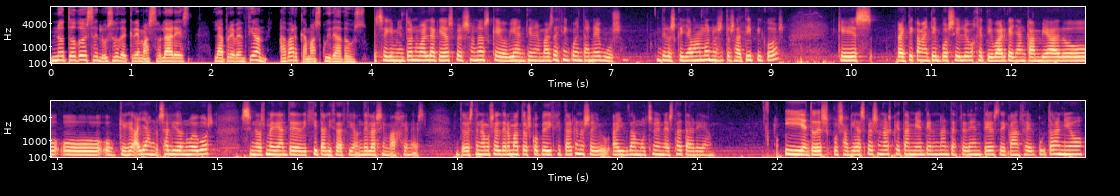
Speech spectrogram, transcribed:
No todo es el uso de cremas solares. La prevención abarca más cuidados. El seguimiento anual de aquellas personas que o bien tienen más de 50 nebus, de los que llamamos nosotros atípicos, que es prácticamente imposible objetivar que hayan cambiado o, que hayan salido nuevos si no es mediante digitalización de las imágenes. Entonces tenemos el dermatoscopio digital que nos ayuda mucho en esta tarea. Y entonces, pues aquellas personas que también tienen antecedentes de cáncer cutáneo,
